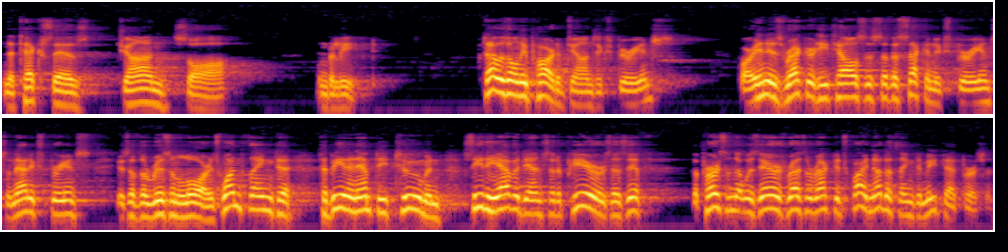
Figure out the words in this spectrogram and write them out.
And the text says, John saw and believed. That was only part of John's experience. For in his record, he tells us of a second experience, and that experience is of the risen Lord. It's one thing to, to be in an empty tomb and see the evidence that appears as if the person that was there is resurrected. It's quite another thing to meet that person.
